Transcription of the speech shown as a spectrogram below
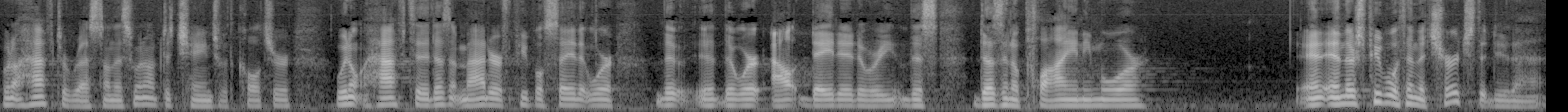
We don't have to rest on this. We don't have to change with culture. We don't have to. It doesn't matter if people say that we're, that, that we're outdated or this doesn't apply anymore. And, and there's people within the church that do that.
